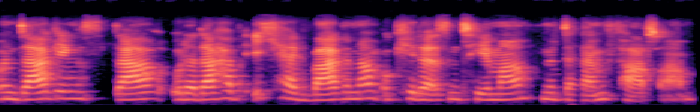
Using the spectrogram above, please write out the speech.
Und da ging es da, oder da habe ich halt wahrgenommen, okay, da ist ein Thema mit deinem Vater.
